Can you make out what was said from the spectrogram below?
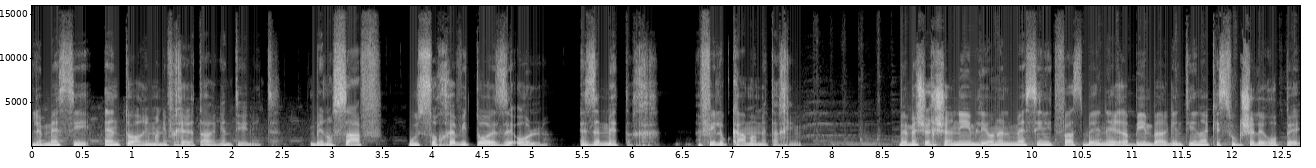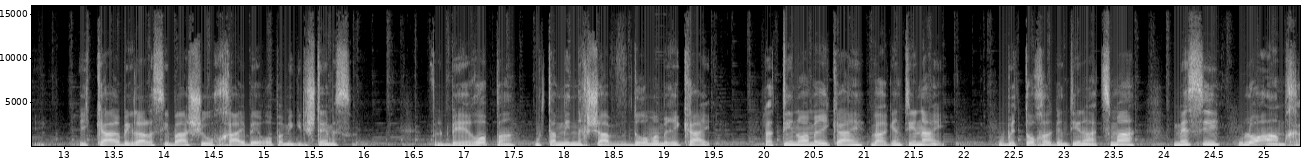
למסי אין תואר עם הנבחרת הארגנטינית. בנוסף, הוא סוחב איתו איזה עול, איזה מתח, אפילו כמה מתחים. במשך שנים ליונל מסי נתפס בעיני רבים בארגנטינה כסוג של אירופאי, בעיקר בגלל הסיבה שהוא חי באירופה מגיל 12. אבל באירופה הוא תמיד נחשב דרום אמריקאי, לטינו אמריקאי וארגנטינאי. ובתוך ארגנטינה עצמה, מסי הוא לא עמך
